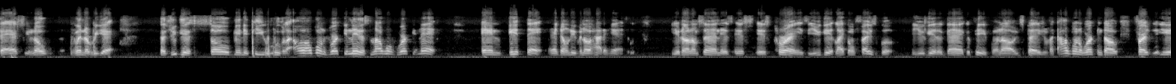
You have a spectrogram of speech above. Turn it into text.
that actually know when to react. Because you get so many people who are like, oh, I want to work in this and I want to work in that, and get that and don't even know how to handle it. You know what I'm saying? It's it's it's crazy. You get like on Facebook, you get a gang of people and all these pages like, I want a working dog. First, yeah,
